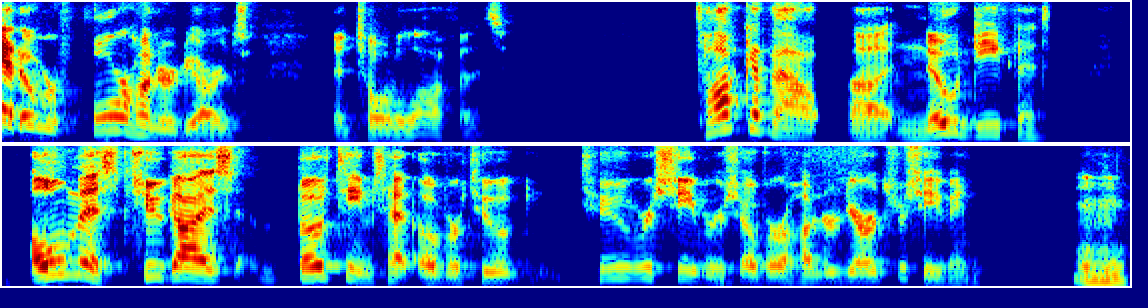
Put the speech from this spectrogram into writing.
had over 400 yards in total offense. Talk about uh, no defense. Ole Miss, two guys, both teams had over two two receivers over 100 yards receiving. Mhm.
